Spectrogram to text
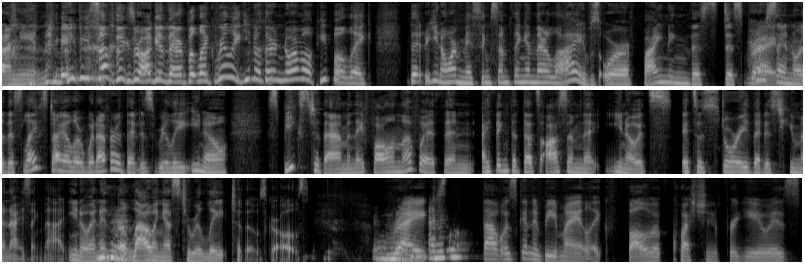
I mean, maybe something's wrong in there, but like really, you know, they're normal people like that, you know, are missing something in their lives or finding this this Right. person or this lifestyle or whatever that is really, you know, speaks to them and they fall in love with. And I think that that's awesome that, you know, it's it's a story that is humanizing that, you know, and Mhm. allowing us to relate to those girls. Mhm. Right, And 'cause that was going to be my like follow-up question for you is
